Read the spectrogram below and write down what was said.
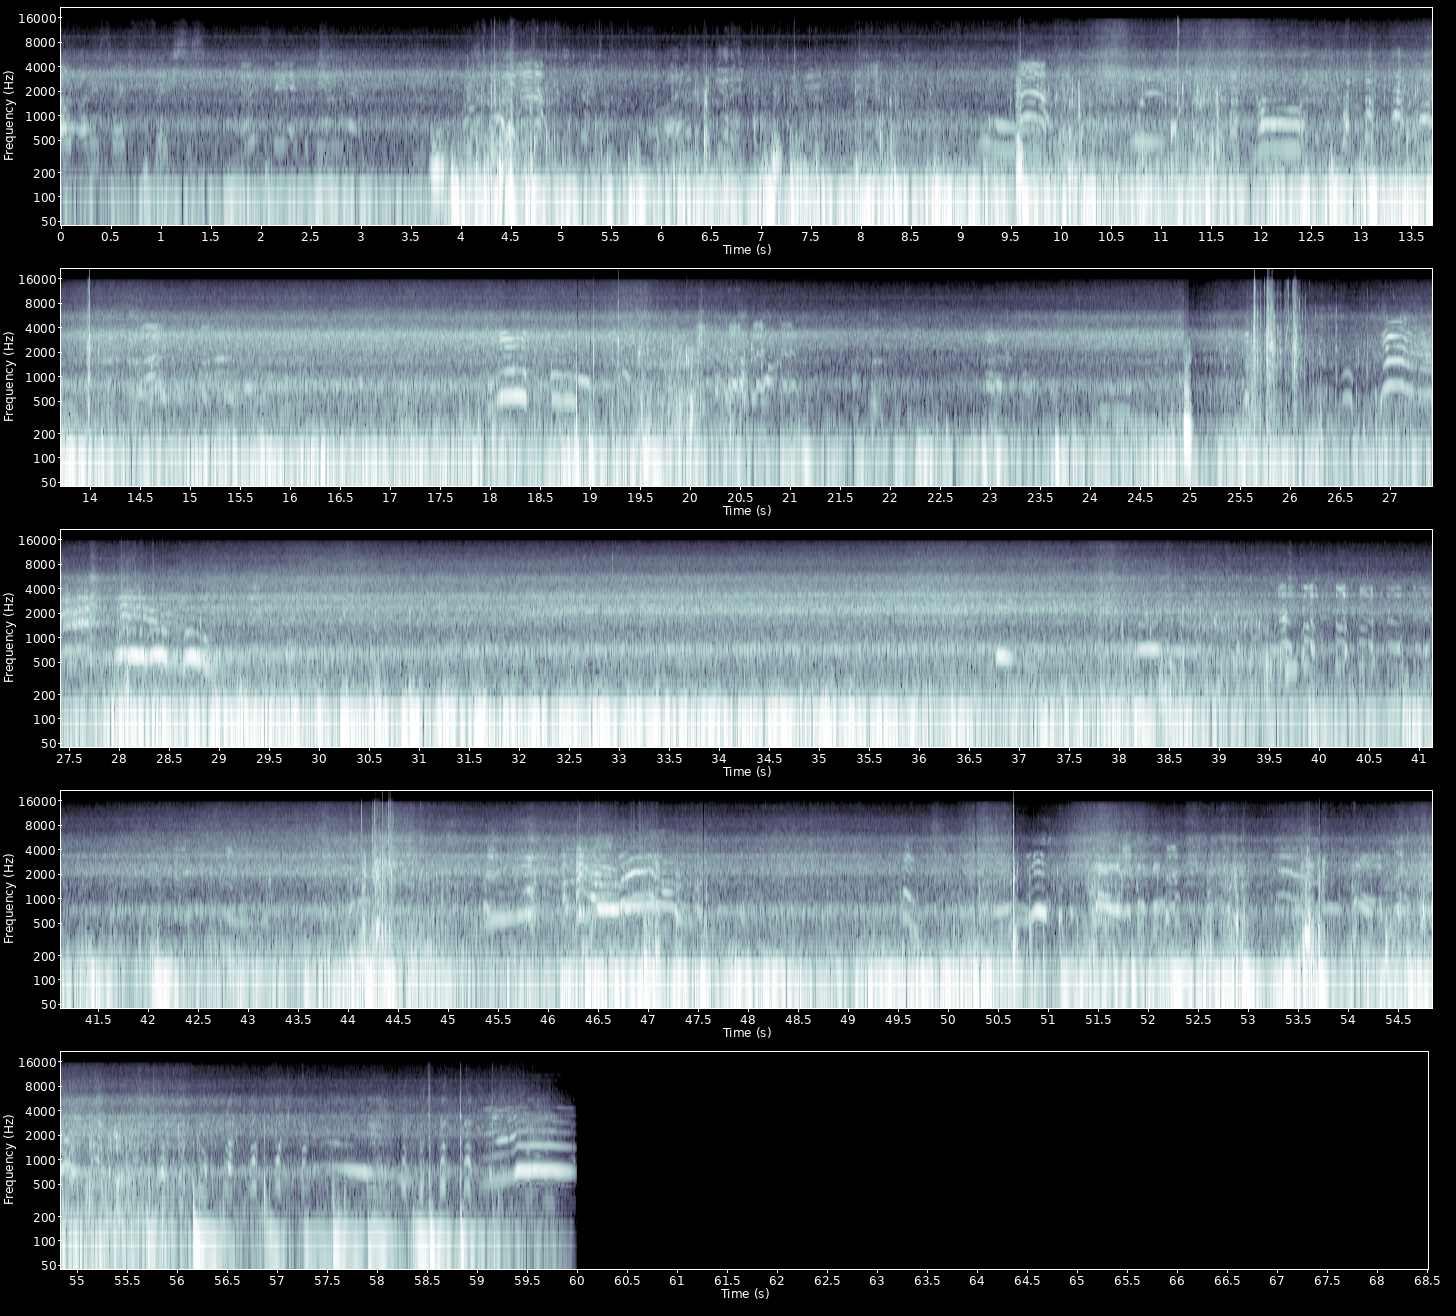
out on his face. faces. Oopsie, it's a camera. All right, in the beginning.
